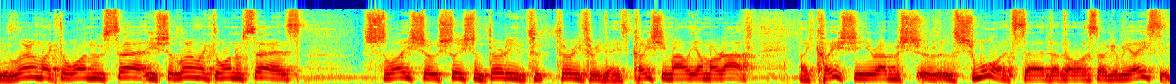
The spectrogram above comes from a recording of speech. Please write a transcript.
We learn like the one who said. You should learn like the one who says Shloisha Shlishim 30 to 33 days. Kaishi Mali Amarav. By Kaishi, Rabbi Shmuel had said that the will give icy.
